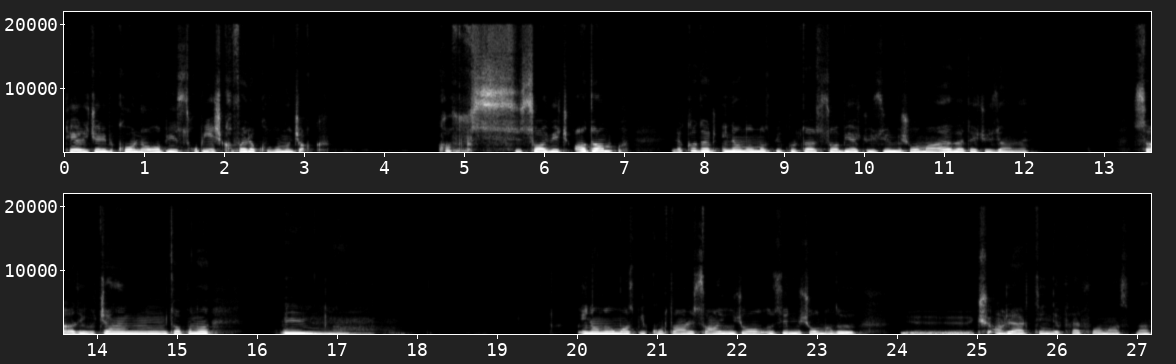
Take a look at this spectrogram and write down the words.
Tehlikeli bir korner olabilir. Sobiyeç kafayla kullanacak. Kaf Sobiyeç adam ne kadar inanılmaz bir kurtar. Sobiyeç üzülmüş olma. Evet hiç üzülme. Sadece uçanın topunu. İnanılmaz bir kurtarış. Sayıcı ol, üzülmüş olmalı. Üç alertin de performansından.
